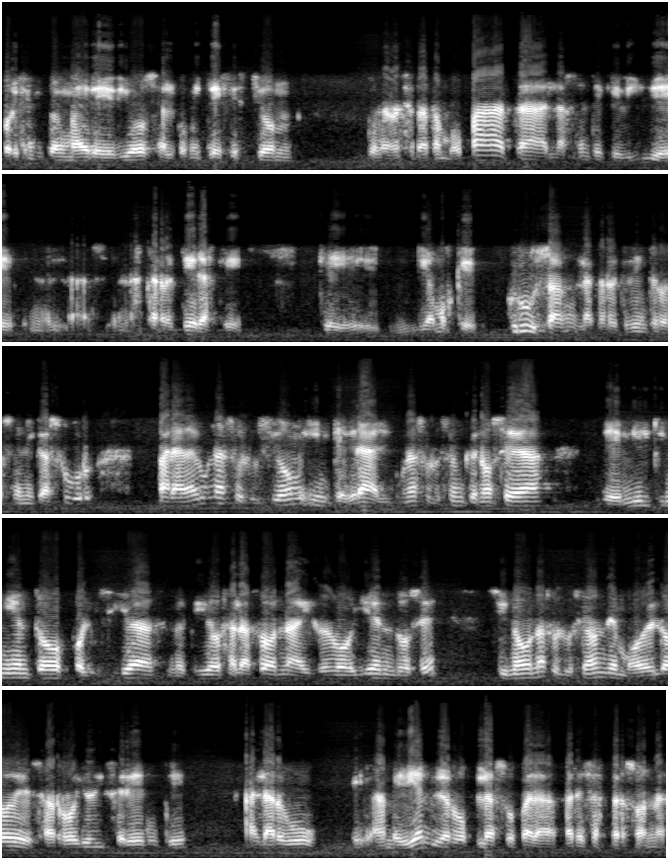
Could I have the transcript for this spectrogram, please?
Por ejemplo, en Madre de Dios, al Comité de Gestión de la Nacional Tambopata, la gente que vive en las, en las carreteras que, que, digamos, que cruzan la carretera interoceánica sur, para dar una solución integral, una solución que no sea de 1.500 policías metidos a la zona y luego yéndose, sino una solución de modelo de desarrollo diferente a largo, eh, a mediano y largo plazo para, para esas personas.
